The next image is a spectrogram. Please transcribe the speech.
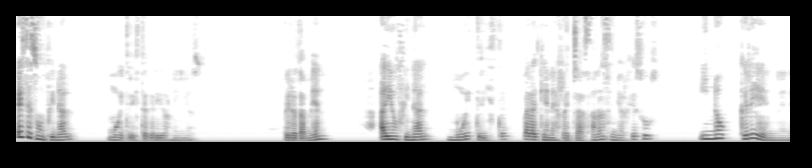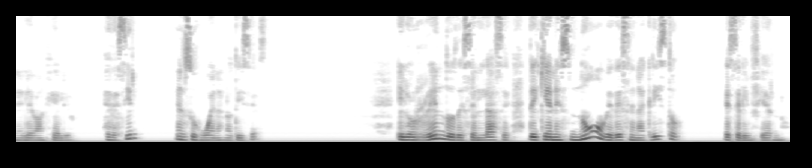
Este es un final muy triste, queridos niños. Pero también hay un final muy triste para quienes rechazan al Señor Jesús y no creen en el Evangelio, es decir, en sus buenas noticias el horrendo desenlace de quienes no obedecen a Cristo es el infierno,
